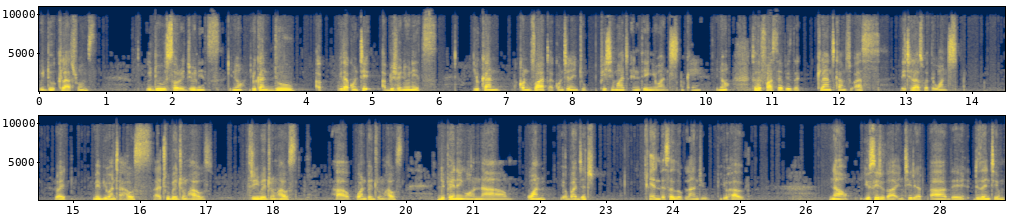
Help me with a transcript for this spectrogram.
we do classrooms, we do storage units. You know, you can do a, with a contain ablution units. You can convert a container into pretty much anything you want. Okay. You know, so the first step is the client comes to us, they tell us what they want, right? Maybe you want a house, a two bedroom house, three bedroom house, a one bedroom house, depending on uh, one, your budget and the size of land you, you have. Now, you see to the interior, uh, the design team.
